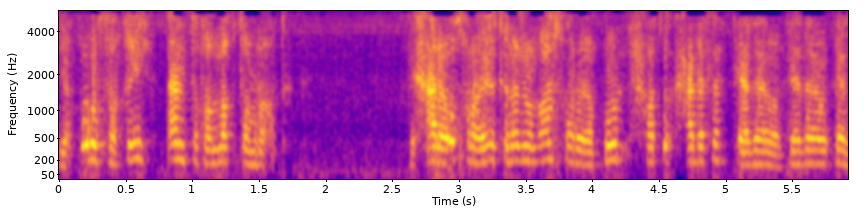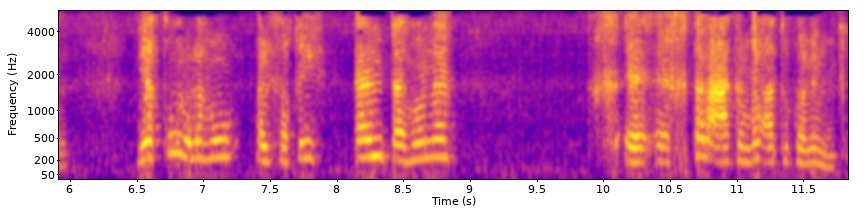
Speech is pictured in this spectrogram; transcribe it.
يقول الفقيه أنت طلقت امرأتك. في حالة أخرى يأتي رجل آخر ويقول حدث كذا وكذا وكذا. يقول له الفقيه أنت هنا اختلعت امرأتك منك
